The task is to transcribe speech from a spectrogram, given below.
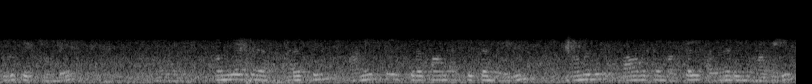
பொறுப்பேற்றுள்ளேன். தமிழக அரசின் அனைத்து சிறப்பான திட்டங்களையும் நமது மாவட்ட மக்கள் பயனடையும் வகையில்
